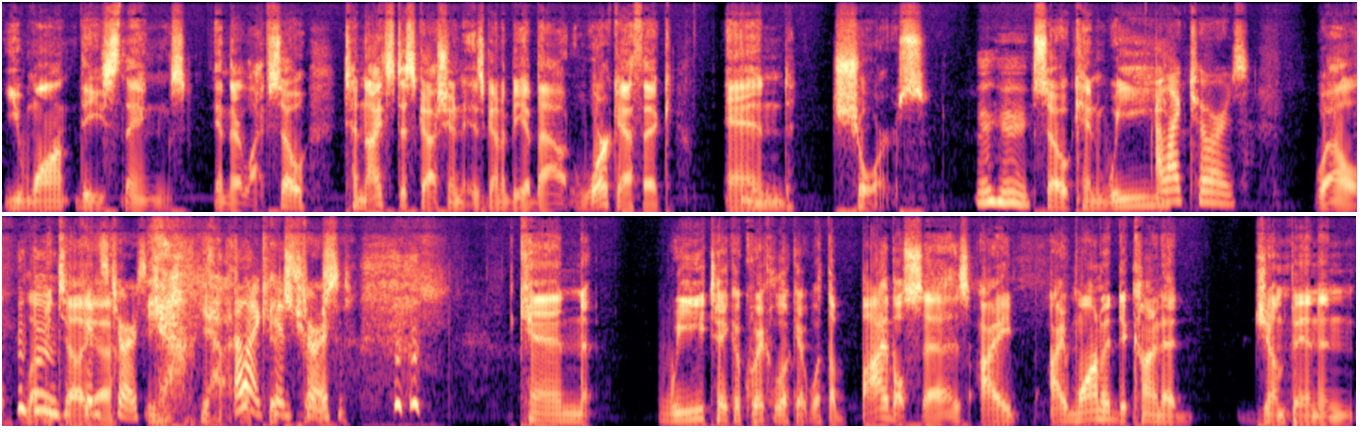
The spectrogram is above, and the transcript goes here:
you want these things in their life. So tonight's discussion is going to be about work ethic and chores. Mm-hmm. So can we? I like chores. Well, let me tell you. Kids' chores. Yeah, yeah. I like kids' chores. can we take a quick look at what the Bible says? I I wanted to kind of jump in and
